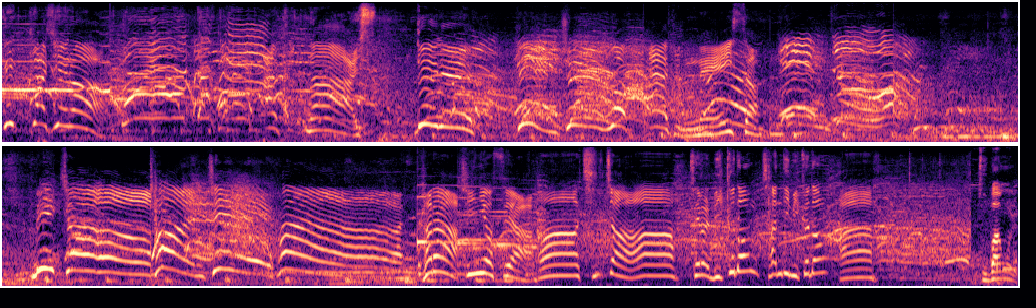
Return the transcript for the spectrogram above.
끝까지 해라. 아, 나이스. 네네 김주원 아주 네이스. 미쳐 천재환. 가라 지니어스야. 아 진짜. 아, 제발 미끄덩? 잔디 미끄덩? 아. 두 방울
